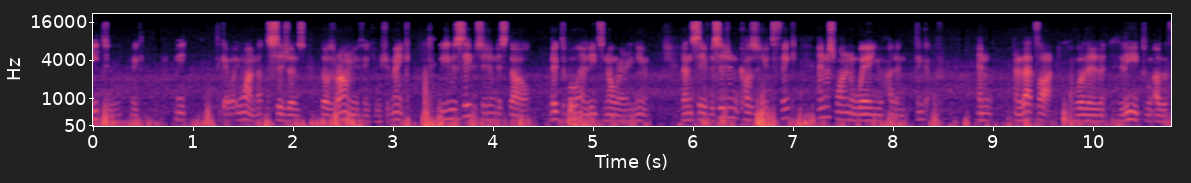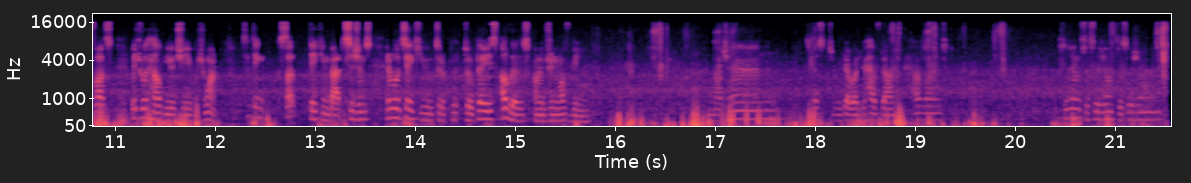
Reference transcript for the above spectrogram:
need to make, make to get what you want, not decisions those around you think you should make. Making the safe decision is dull, predictable, and leads nowhere near. And the safe decision causes you to think and respond in a way you hadn't think of. And, and that thought will lead to other thoughts, which will help you achieve what you want. So think, start taking bad decisions, it will take you to, to a place others only dream of being. Mm-hmm. Just to get what you have done, haven't. Decisions, decisions, decisions.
